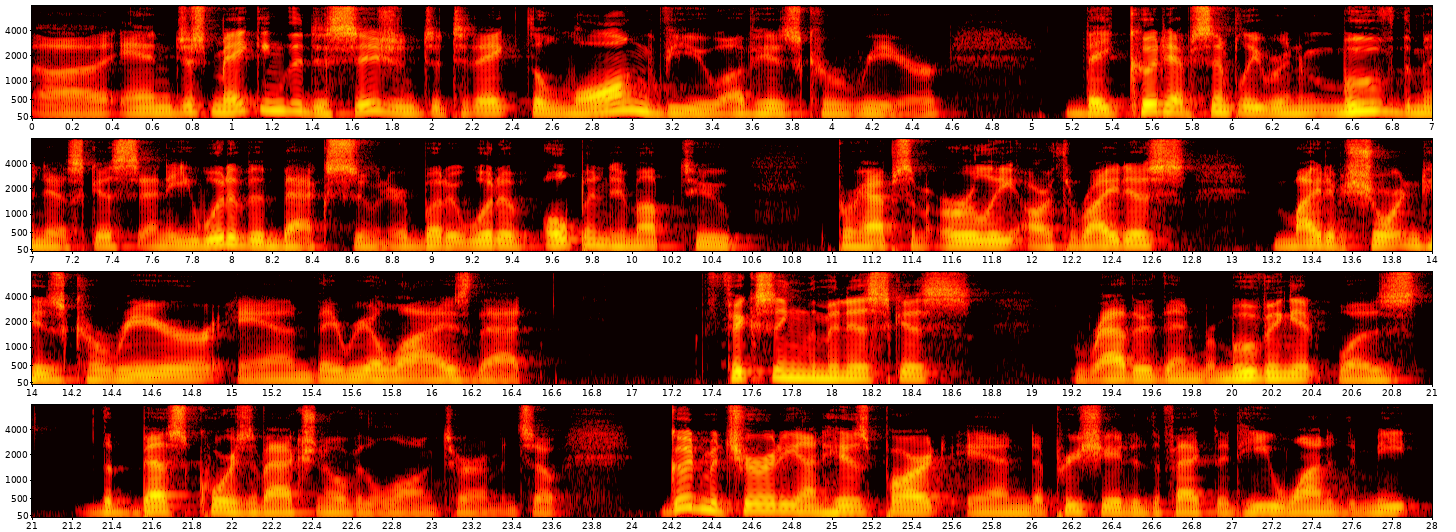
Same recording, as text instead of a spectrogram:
uh, and just making the decision to take the long view of his career. They could have simply removed the meniscus and he would have been back sooner, but it would have opened him up to perhaps some early arthritis, might have shortened his career, and they realized that fixing the meniscus rather than removing it was the best course of action over the long term. And so, good maturity on his part, and appreciated the fact that he wanted to meet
